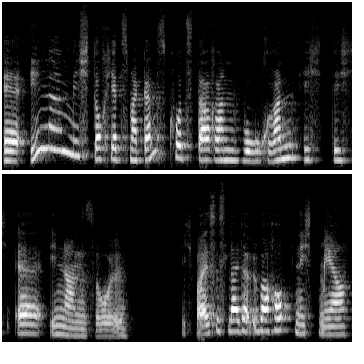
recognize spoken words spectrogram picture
erinnere mich doch jetzt mal ganz kurz daran, woran ich dich erinnern soll. Ich weiß es leider überhaupt nicht mehr.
